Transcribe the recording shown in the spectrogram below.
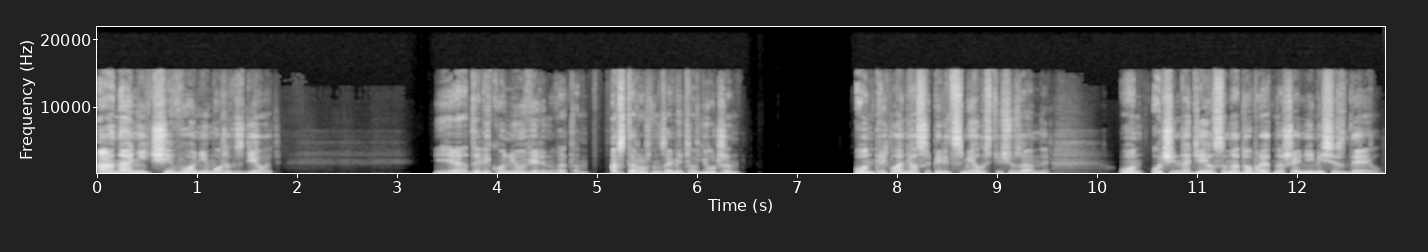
Она ничего не может сделать. Я далеко не уверен в этом, — осторожно заметил Юджин. Он преклонялся перед смелостью Сюзанны. Он очень надеялся на доброе отношение миссис Дейл,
